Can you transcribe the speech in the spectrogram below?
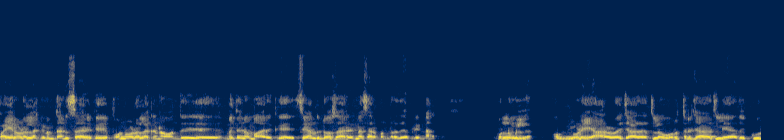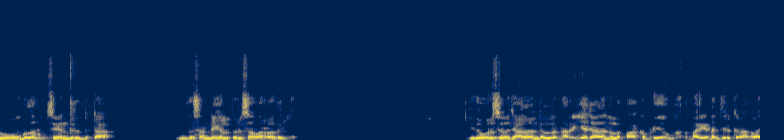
பையனோட லக்னம் தனுசா இருக்கு பொண்ணோட லக்னம் வந்து மிதுனமா இருக்கு. சேர்ந்துட்டோம் சார் என்ன சார் பண்றது அப்படின்னா ஒண்ணும் இல்லை உங்களுடைய யாரோட ஜாதகத்துல ஒருத்தர் ஜாதகத்திலேயாவது குருவும் புதனும் சேர்ந்து இருந்துட்டா இந்த சண்டைகள் பெருசா வர்றதில்லை. இது ஒரு சில ஜாதகங்கள்ல நிறைய ஜாதகங்கள்ல பார்க்க முடியும் அவங்க அந்த மாதிரி இணைஞ்சிருக்கிறாங்களா?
